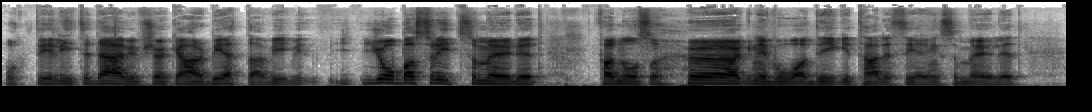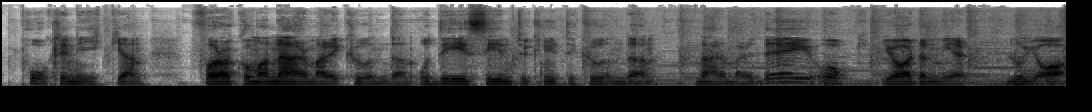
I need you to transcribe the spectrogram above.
Och det är lite där vi försöker arbeta. Vi, vi jobbar så lite som möjligt för att nå så hög nivå av digitalisering som möjligt på kliniken för att komma närmare kunden och det i sin tur knyter kunden närmare dig och gör den mer lojal.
